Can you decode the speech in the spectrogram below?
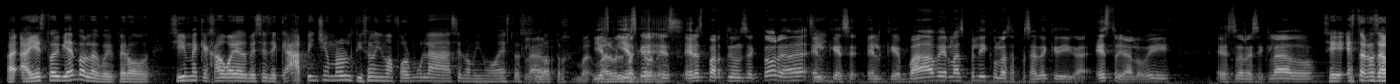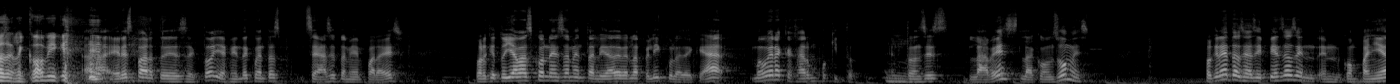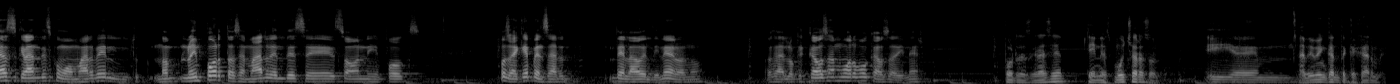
Ahí estoy viéndolas, güey, pero sí me he quejado varias veces de que, ah, pinche Marvel utiliza la misma fórmula, hace lo mismo esto, esto, Claro. lo otro. Ma- Y es, y es que es- eres parte de un sector, ¿verdad? Sí. El, que se- el que va a ver las películas, a pesar de que diga, esto ya lo vi, esto es reciclado, Sí, esto no se hace en el cómic. Ajá, eres parte de ese sector y a fin de cuentas se hace también para eso. Porque tú ya vas con esa mentalidad de ver la película, de que, ah, me voy a ir a quejar un poquito. Entonces, la ves, la consumes. Porque neta, o sea, si piensas en, en compañías grandes como Marvel, no, no importa, o sea, Marvel, DC, Sony, Fox, pues hay que pensar del lado del dinero, ¿no? O sea, lo que causa morbo causa dinero. Por desgracia, tienes mucha razón. Y, em, A mí me encanta quejarme.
